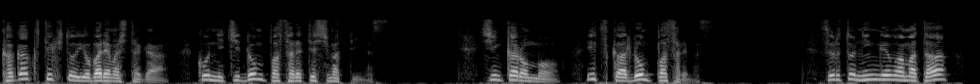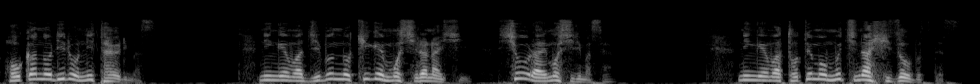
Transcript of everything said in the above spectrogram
科学的と呼ばれましたが、今日論破されてしまっています。進化論もいつか論破されます。すると人間はまた他の理論に頼ります。人間は自分の起源も知らないし、将来も知りません。人間はとても無知な被造物です。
